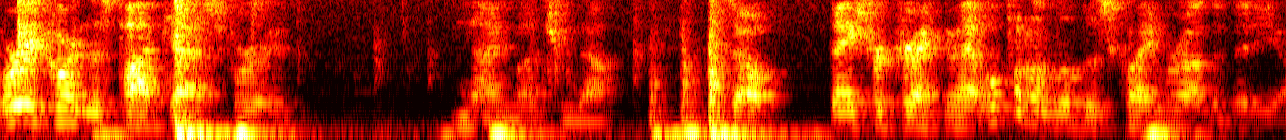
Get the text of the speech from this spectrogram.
We're recording this podcast for nine months from now. So thanks for correcting that. We'll put a little disclaimer on the video.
